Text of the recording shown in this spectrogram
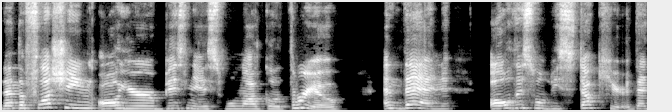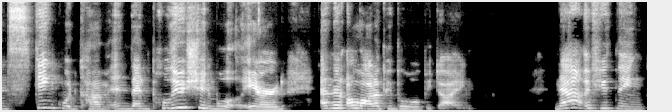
Then the flushing, all your business will not go through. And then all this will be stuck here. Then stink would come, and then pollution will air, and then a lot of people will be dying. Now, if you think,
